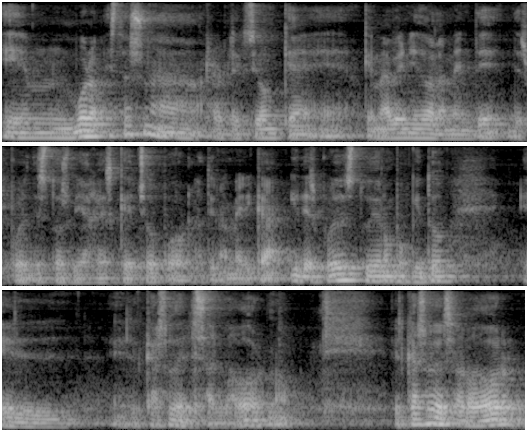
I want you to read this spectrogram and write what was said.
Em, bueno, esta es una reflexión que, que, me ha venido a la mente después de estos viajes que he hecho por Latinoamérica y después de estudiar un poquito el, el caso del Salvador. ¿no? El caso del Salvador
